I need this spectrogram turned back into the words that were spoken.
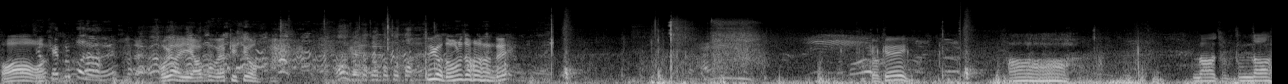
와, 원... 개꿀 뻔해. 뭐야, 이 야구 왜 이렇게 쉬워? 어, 좋다, 좋다, 좋다. 수비가 너무 잘하는데? 오케이, 오케이. 아, 나 죽습니다.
